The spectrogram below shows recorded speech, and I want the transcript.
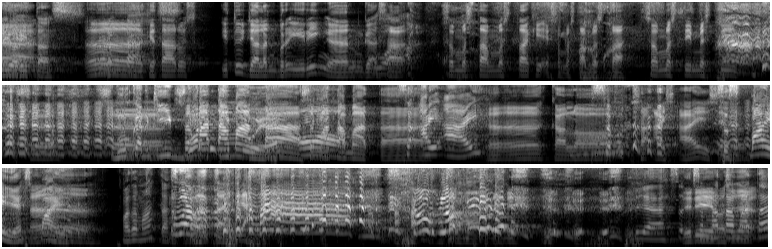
prioritas. Ah, kita harus itu jalan beriringan, enggak sa semesta-mesta ki eh semesta-mesta, semesti-mesti. se- se- Bukan keyboard semata-mata, Ibu, ya? Oh, semata-mata. Se-ai-ai. Heeh, kalau se-ais-ais. ya. Se-spy ya, spy. Ah. Mata-mata. Mata, ya. Goblok. ya, se- Jadi semata-mata.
